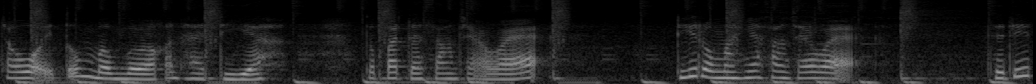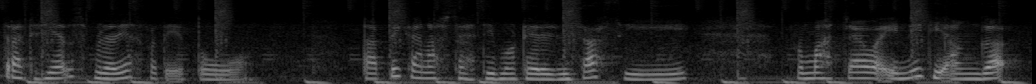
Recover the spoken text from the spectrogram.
cowok itu membawakan hadiah kepada sang cewek di rumahnya sang cewek. Jadi tradisinya itu sebenarnya seperti itu. Tapi karena sudah dimodernisasi, rumah cewek ini dianggap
